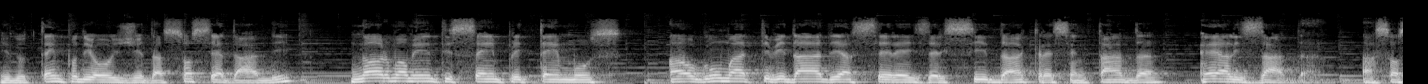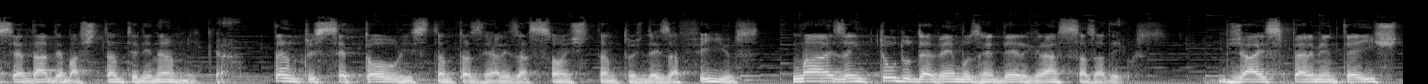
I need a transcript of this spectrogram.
e do tempo de hoje, da sociedade, normalmente sempre temos alguma atividade a ser exercida, acrescentada, realizada. A sociedade é bastante dinâmica, tantos setores, tantas realizações, tantos desafios, mas em tudo devemos render graças a Deus. Já experimentei isto.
